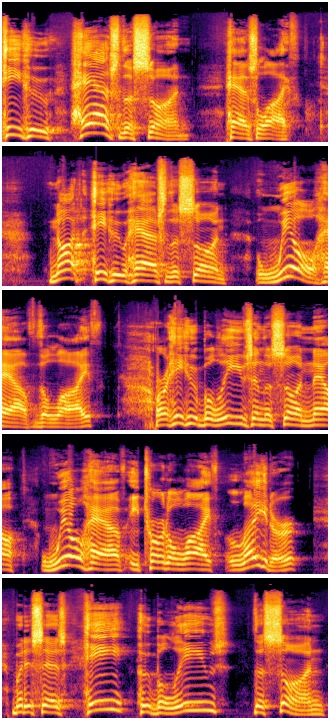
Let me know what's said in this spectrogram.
He who has the Son has life. Not he who has the Son will have the life, or he who believes in the Son now will have eternal life later, but it says, He who believes the Son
